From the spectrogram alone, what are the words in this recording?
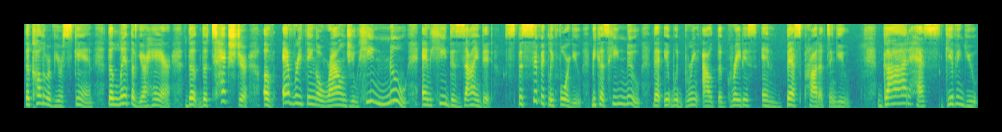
the color of your skin, the length of your hair, the, the texture of everything around you. He knew and He designed it specifically for you because he knew that it would bring out the greatest and best product in you. God has given you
